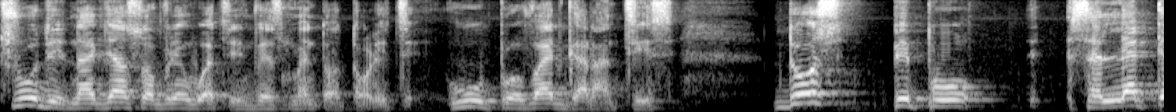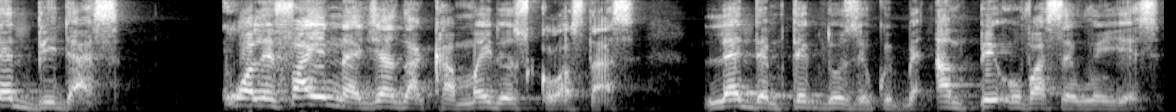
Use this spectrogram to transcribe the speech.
through the Nigerian Sovereign Wealth Investment Authority, who provide guarantees. Those people selected bidders, qualifying Nigerians that can make those clusters, let them take those equipment and pay over seven years.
